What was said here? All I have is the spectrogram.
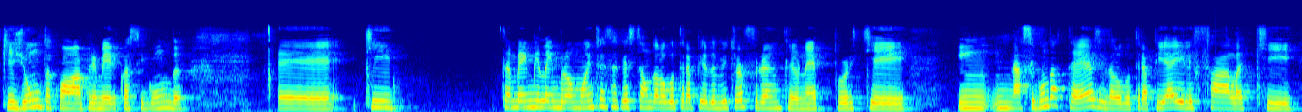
que junta com a primeira e com a segunda, é que também me lembrou muito essa questão da logoterapia do Victor Frankl, né? Porque em, na segunda tese da logoterapia ele fala que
